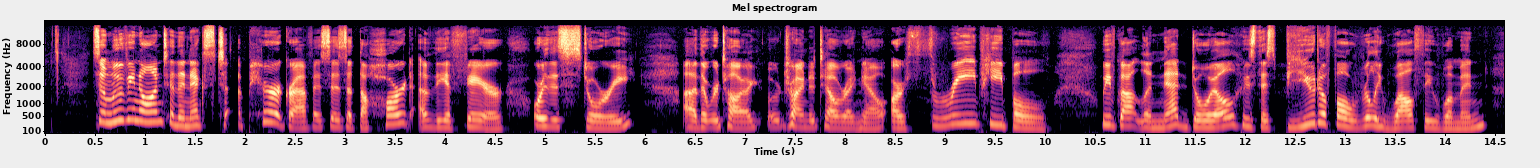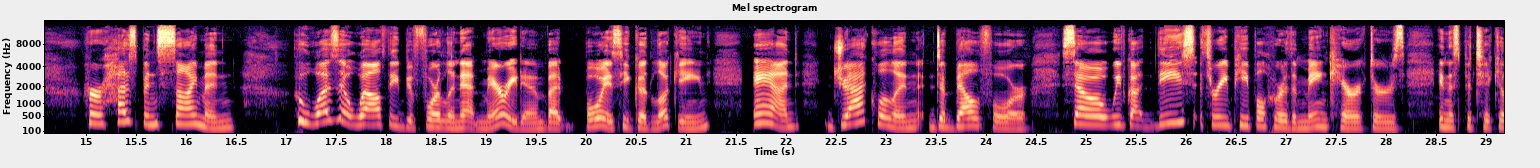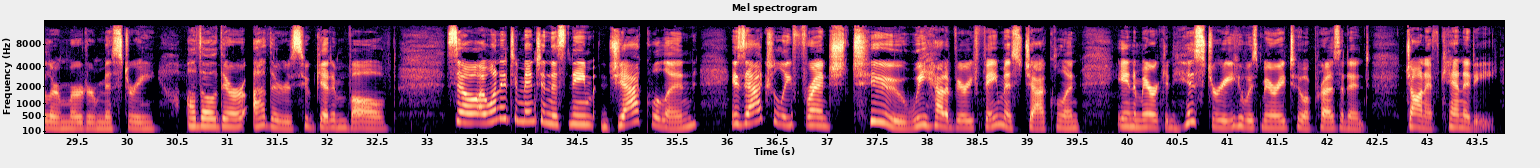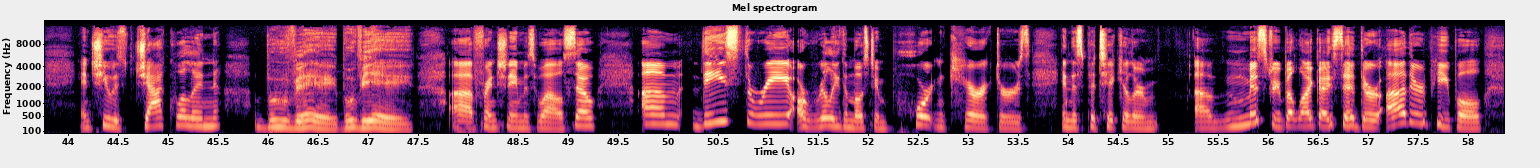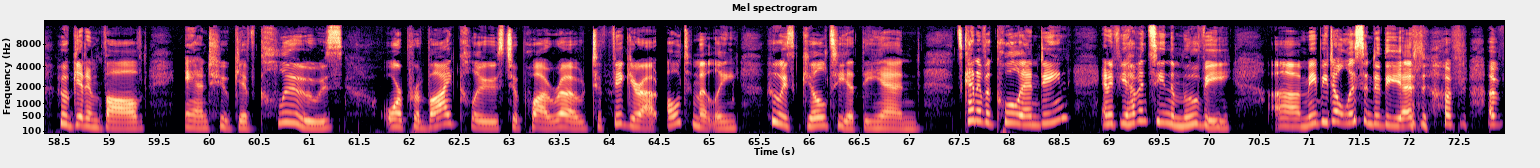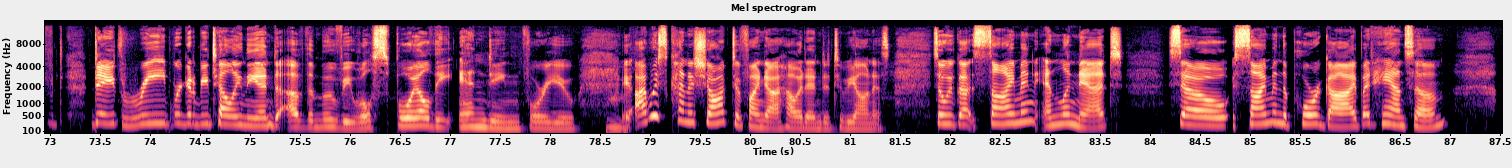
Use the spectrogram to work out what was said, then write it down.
So, moving on to the next paragraph, it says, At the heart of the affair or this story uh, that we're, we're trying to tell right now are three people. We've got Lynette Doyle, who's this beautiful, really wealthy woman, her husband, Simon who wasn't wealthy before Lynette married him, but boy, is he good looking, and Jacqueline de Bellefort. So we've got these three people who are the main characters in this particular murder mystery, although there are others who get involved. So I wanted to mention this name, Jacqueline, is actually French too. We had a very famous Jacqueline in American history who was married to a president, John F. Kennedy and she was Jacqueline Bouvier, Bouvier, uh, French name as well. So um, these three are really the most important characters in this particular uh, mystery. But like I said, there are other people who get involved and who give clues or provide clues to Poirot to figure out ultimately who is guilty at the end. It's kind of a cool ending. And if you haven't seen the movie, uh, maybe don't listen to the end of, of day three. We're going to be telling the end of the movie. We'll spoil the ending for you. Mm. I was kind of shocked to find out how it ended, to be honest. So we've got Simon and Lynette. So Simon, the poor guy, but handsome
